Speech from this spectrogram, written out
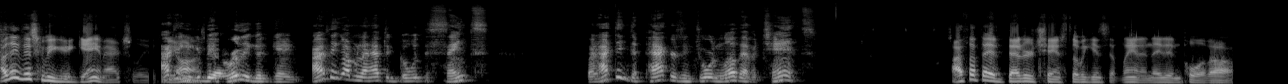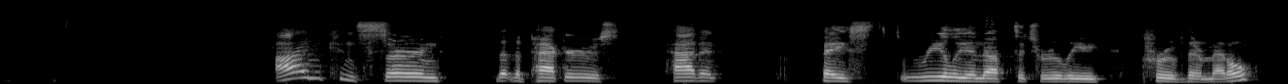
I think this could be a good game, actually. I be think it could be a really good game. I think I'm gonna have to go with the Saints, but I think the Packers and Jordan Love have a chance. I thought they had better chance though against Atlanta, and they didn't pull it off. I'm concerned that the Packers haven't faced really enough to truly prove their mettle.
